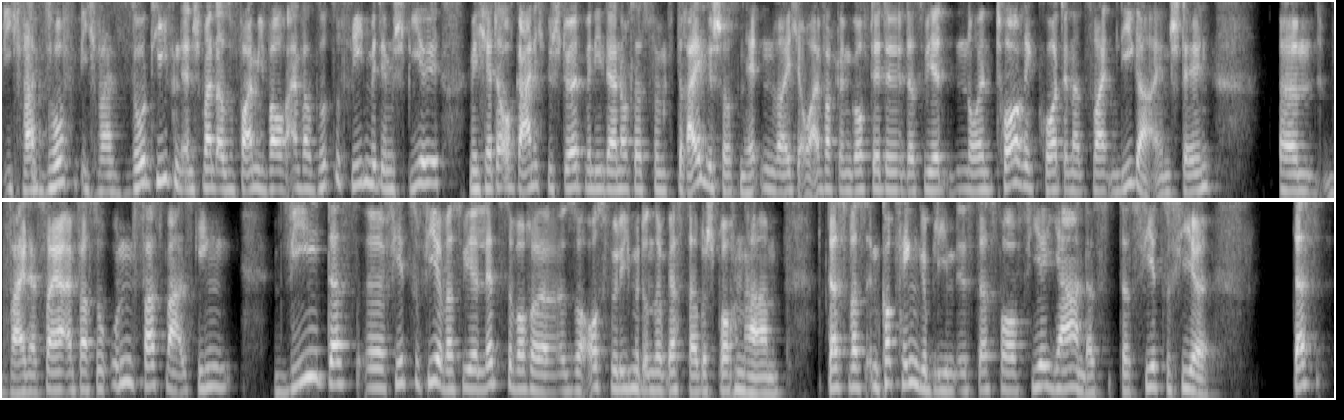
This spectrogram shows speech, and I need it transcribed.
ich war so, ich war so tiefenentspannt. Also vor allem, ich war auch einfach so zufrieden mit dem Spiel. Mich hätte auch gar nicht gestört, wenn die da noch das 5-3 geschossen hätten, weil ich auch einfach dann gehofft hätte, dass wir einen neuen Torrekord in der zweiten Liga einstellen. Ähm, weil das war ja einfach so unfassbar. Es ging wie das äh, 4 zu 4, was wir letzte Woche so ausführlich mit unserem Gast da besprochen haben. Das, was im Kopf hängen geblieben ist, das vor vier Jahren, das, das 4 zu 4 das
